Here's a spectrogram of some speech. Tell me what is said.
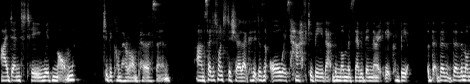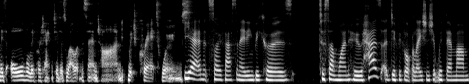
identity with mom to become her own person. Um, so I just wanted to share that because it doesn't always have to be that the mum has never been there. It, it could be the, the, the is overly protective as well at the same time, which creates wounds. Yeah, and it's so fascinating because to someone who has a difficult relationship with their mum,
